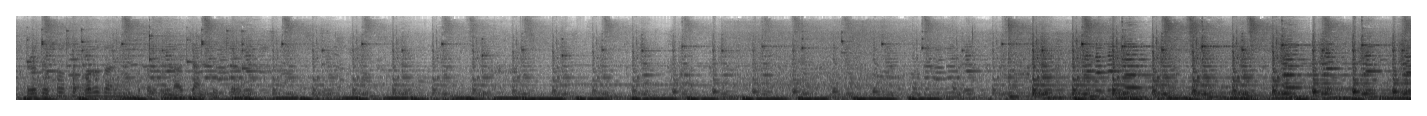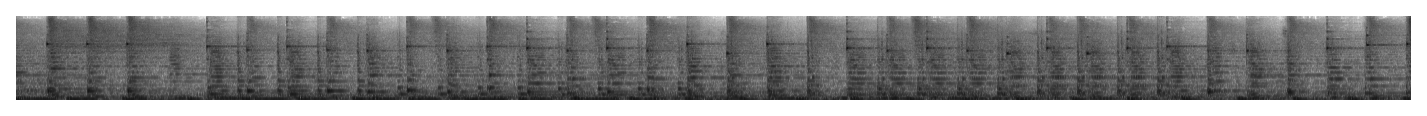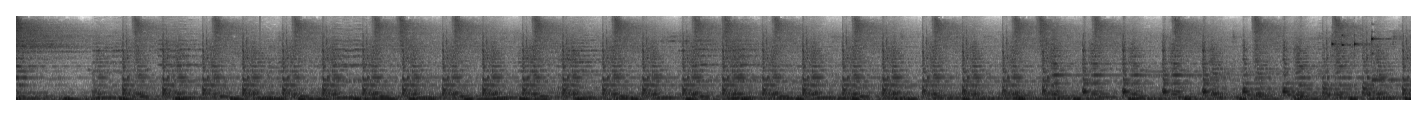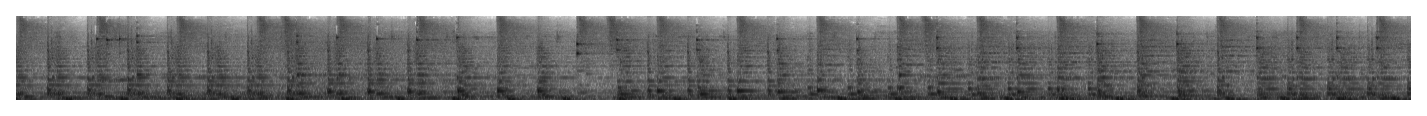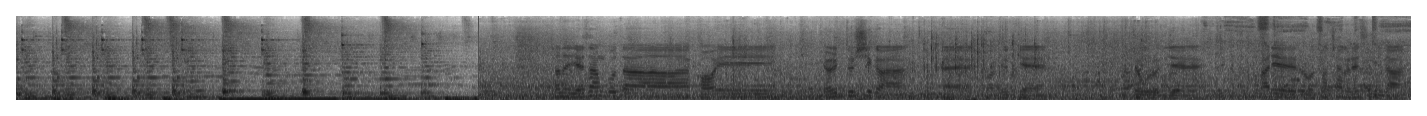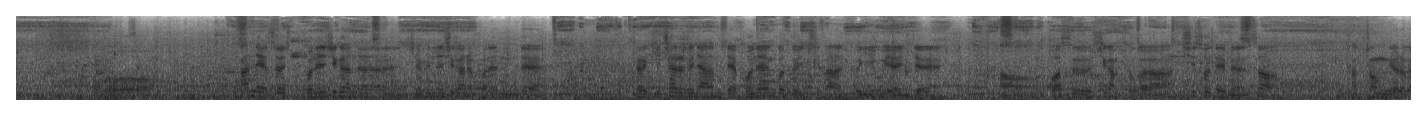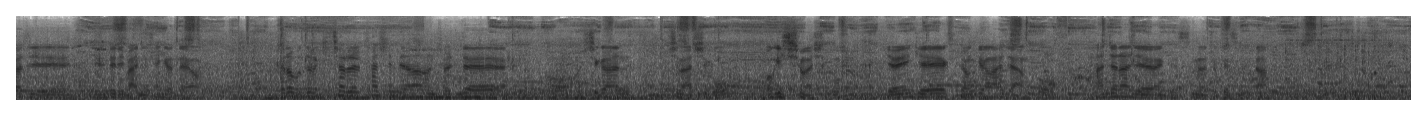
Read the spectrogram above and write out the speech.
그래도 서서 걸어 다니는 것보다 좀 낫지 않겠어요? 예상보다 거의 12시간 더 늦게 이쪽으로 이제 파리로 도착을 했습니다. 뭐, 칸네에서 보낸 시간은 재밌는 시간을 보냈는데 제가 기차를 그냥 한대 보낸 것도 있지만 그 이후에 이제 어, 버스 시간표가 취소되면서 각종 여러 가지 일들이 많이 생겼네요. 여러분들은 기차를 타시면 절대 어, 시간 마시고 어기지 마시고 여행 계획 변경하지 않고 안전한 여행 됐으면 좋겠습니다.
